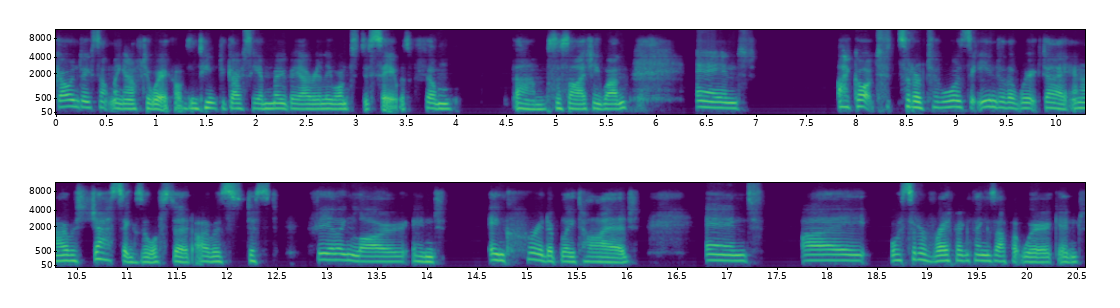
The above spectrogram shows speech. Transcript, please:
go and do something after work. I was intending to go see a movie I really wanted to see. It was a film um, society one. And I got sort of towards the end of the workday and I was just exhausted. I was just feeling low and incredibly tired. And I was sort of wrapping things up at work and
